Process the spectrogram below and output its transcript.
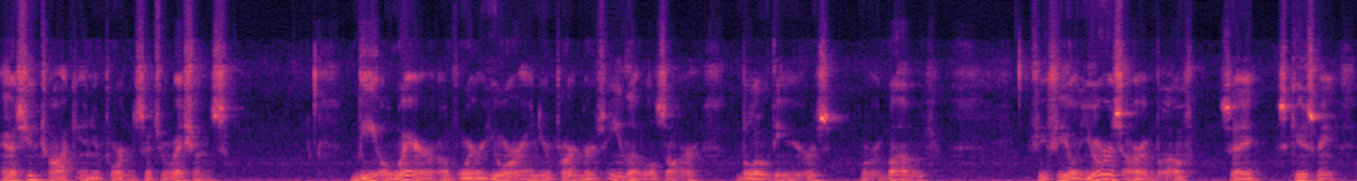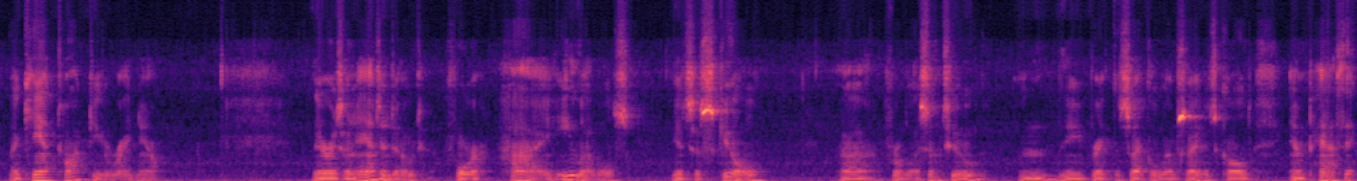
as you talk in important situations, be aware of where your and your partner's E levels are below the ears or above. If you feel yours are above, say, Excuse me, I can't talk to you right now. There is an antidote for high E levels. It's a skill uh, from lesson two in the Break the Cycle website. It's called empathic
